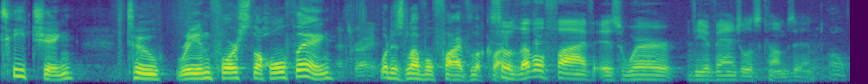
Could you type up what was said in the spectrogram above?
teaching to reinforce the whole thing. That's right. What does level five look like? So, level five is where the evangelist comes in. Oh.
